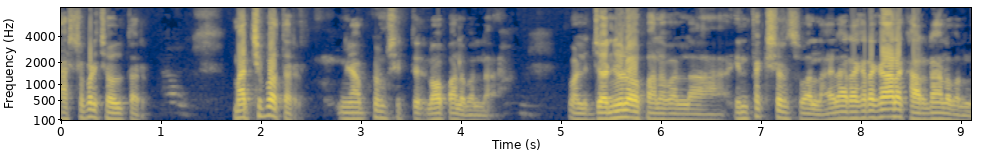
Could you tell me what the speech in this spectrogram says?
కష్టపడి చదువుతారు. మర్చిపోతారు. జ్ఞాపకం శక్తి లోపాల వల్ల. వాళ్ళ జన్యులోపాల వల్ల ఇన్ఫెక్షన్స్ వల్ల ఇలా రకరకాల కారణాల వల్ల.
